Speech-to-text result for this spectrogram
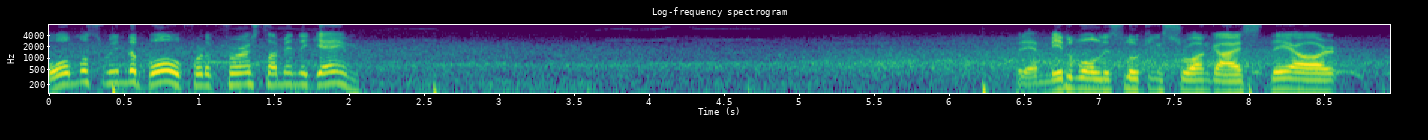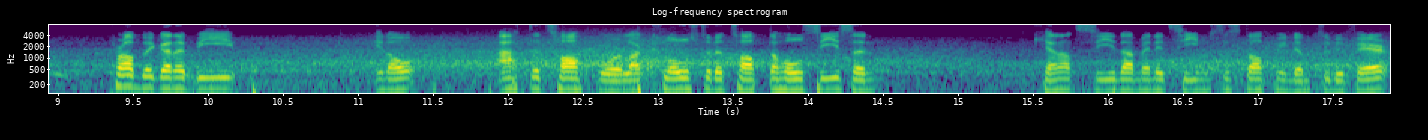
almost win the ball for the first time in the game. But yeah, Millwall is looking strong, guys. They are probably going to be, you know, at the top or like close to the top the whole season. Cannot see that many teams stopping them to be fair.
